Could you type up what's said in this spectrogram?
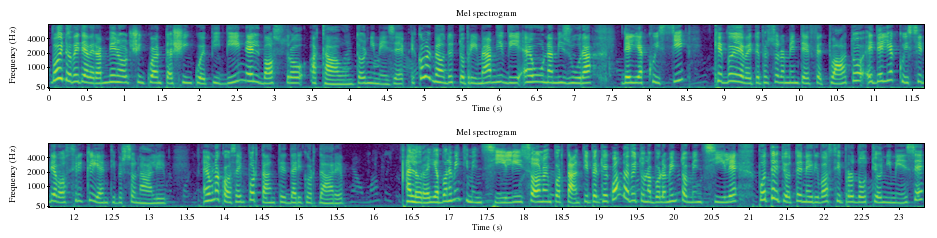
voi dovete avere almeno 55 PV nel vostro account ogni mese. E come abbiamo detto prima, PV è una misura degli acquisti che voi avete personalmente effettuato e degli acquisti dei vostri clienti personali. È una cosa importante da ricordare. Allora, gli abbonamenti mensili sono importanti perché quando avete un abbonamento mensile potete ottenere i vostri prodotti ogni mese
